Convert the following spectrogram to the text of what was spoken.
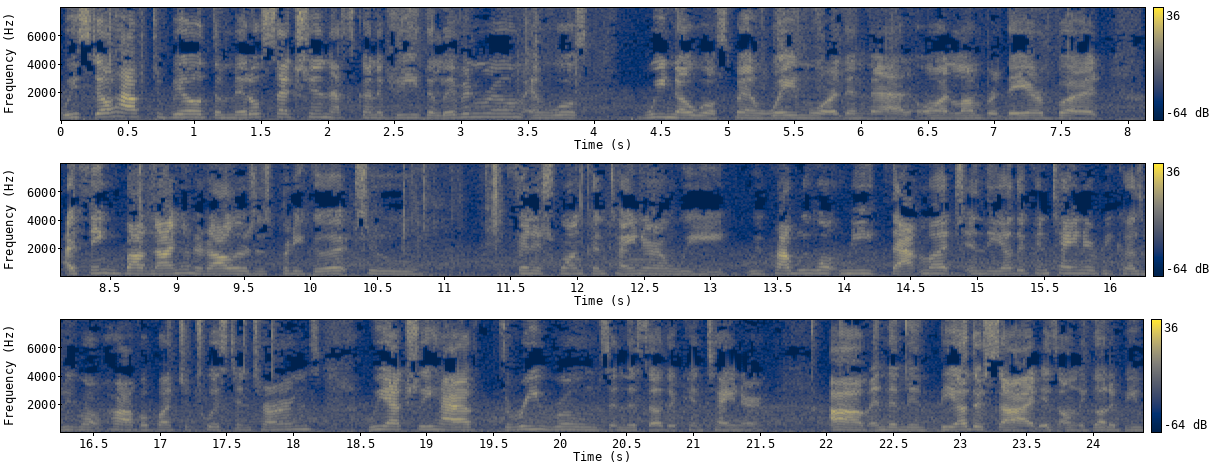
we still have to build the middle section. That's going to be the living room, and we'll we know we'll spend way more than that on lumber there, but I think about $900 is pretty good to finish one container and we we probably won't need that much in the other container because we won't have a bunch of twists and turns. We actually have three rooms in this other container. Um, and then the, the other side is only going to be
